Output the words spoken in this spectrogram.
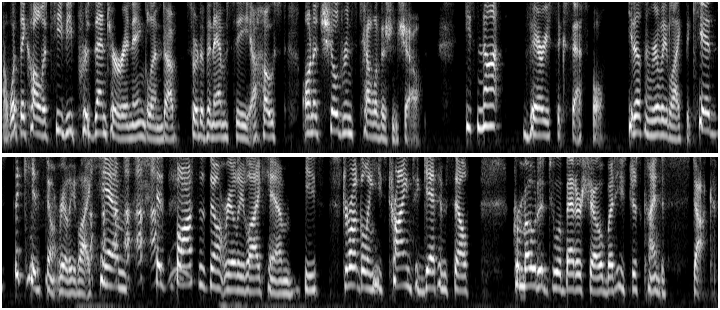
uh, what they call a TV presenter in England, uh, sort of an MC, a host on a children's television show. He's not very successful. He doesn't really like the kids. The kids don't really like him. His bosses don't really like him. He's struggling. He's trying to get himself promoted to a better show, but he's just kind of stuck.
